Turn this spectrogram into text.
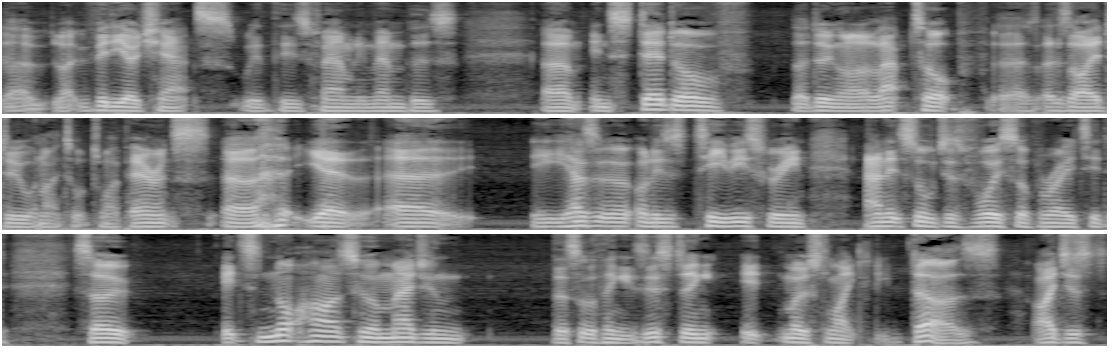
uh, like video chats with his family members um, instead of like, doing it on a laptop as, as I do when I talk to my parents. Uh, yeah, uh, he has it on his TV screen, and it's all just voice operated. So it's not hard to imagine the sort of thing existing. It most likely does. I just,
